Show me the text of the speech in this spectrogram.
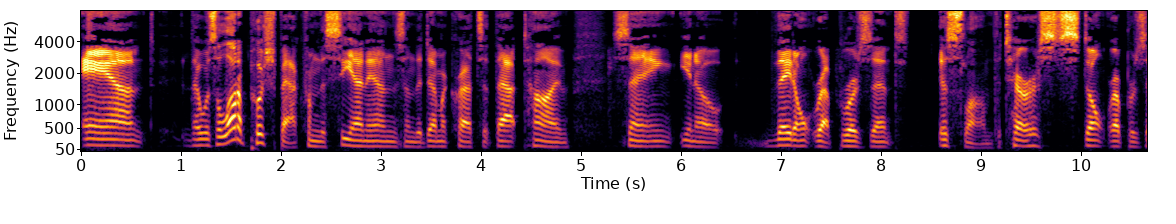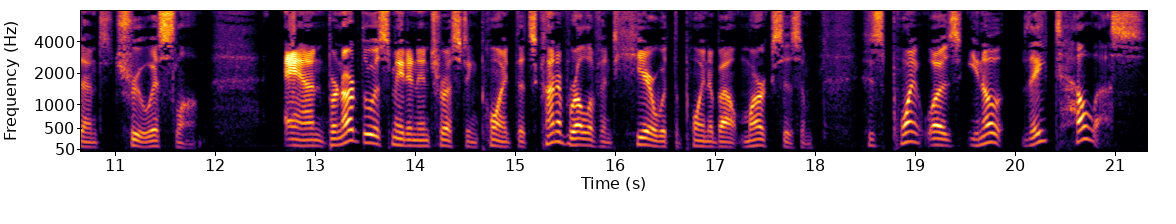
And there was a lot of pushback from the CNNs and the Democrats at that time saying, you know, they don't represent Islam. The terrorists don't represent true Islam. And Bernard Lewis made an interesting point that's kind of relevant here with the point about Marxism. His point was, you know, they tell us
